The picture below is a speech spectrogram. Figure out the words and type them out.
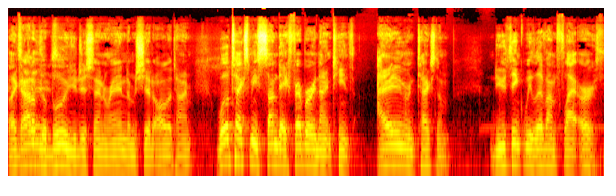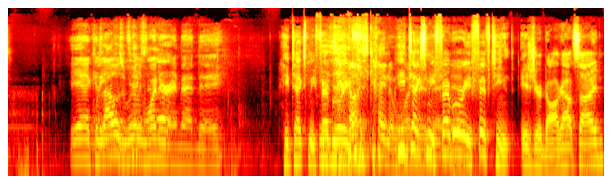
like out of the blue, you just send random shit all the time. Will text me Sunday, February 19th. I didn't even text him. Do you think we live on flat Earth? Yeah, because I was really wondering that day. He texts me February. I was kinda He texts me February fifteenth. Is your dog outside?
